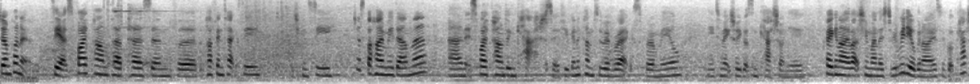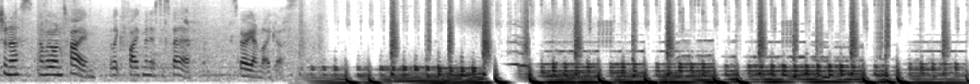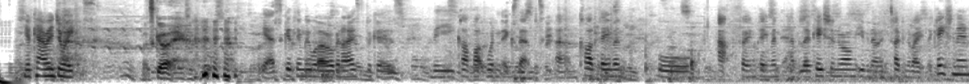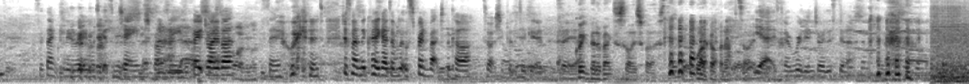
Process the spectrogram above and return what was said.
jump on it. So yeah, it's five pound per person for the puffin taxi, which you can see just behind me down there, and it's five pound in cash. So if you're gonna come to the River Exe for a meal, you need to make sure you've got some cash on you. Craig and I have actually managed to be really organised. We've got cash on us and we're on time. We're like five minutes to spare. It's very unlike us. Your carriage awaits. Let's go. Yeah, it's a good thing we were organised because the car park wouldn't accept um, card payment or app phone payment. It had the location wrong, even though we're typing the right location in. So thankfully we were able to get some change from the boat driver, so we're good. Just meant that Craig had to have a little sprint back to the car to actually put the ticket in. So, yeah. Quick bit of exercise first. Work up an appetite. Yeah, he's going to really enjoy this dinner.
